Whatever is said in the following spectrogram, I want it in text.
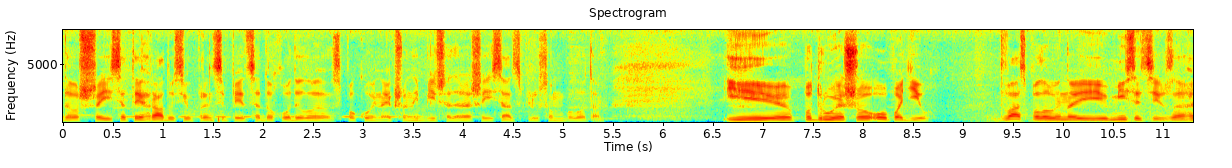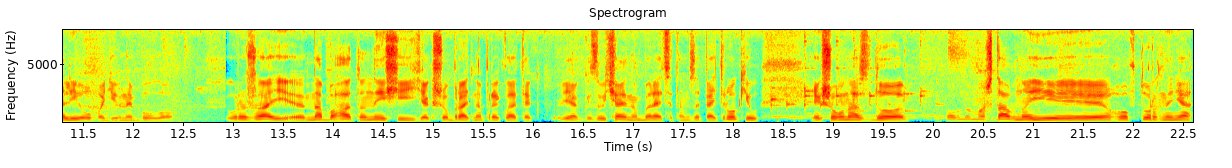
До 60 градусів, в принципі, це доходило спокійно, якщо не більше, навіть 60 з плюсом було там. І по-друге, що опадів. Два з половиною місяці взагалі опадів не було. Урожай е, набагато нижчий, якщо брати, наприклад, як, як звичайно береться там за 5 років. Якщо у нас до повномасштабного вторгнення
